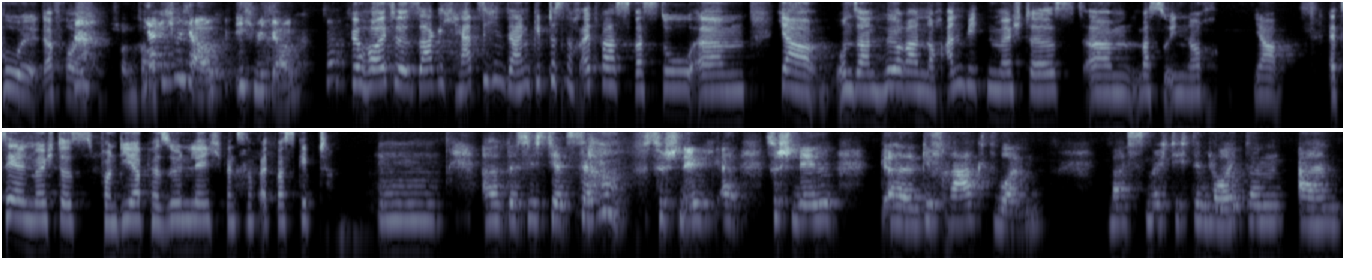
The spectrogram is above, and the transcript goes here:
cool, da freue ich mich schon drauf. ja, ich mich auch, ich mich auch. Für heute sage ich herzlichen Dank. Gibt es noch etwas, was du ähm, ja unseren Hörern noch anbieten möchtest, ähm, was du ihnen noch ja erzählen möchtest von dir persönlich, wenn es noch etwas gibt? Mm, äh, das ist jetzt so schnell, äh, so schnell äh, gefragt worden. Was möchte ich den Leuten an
